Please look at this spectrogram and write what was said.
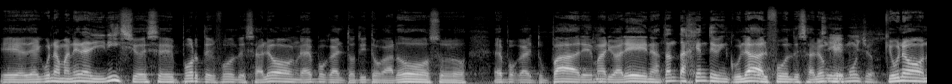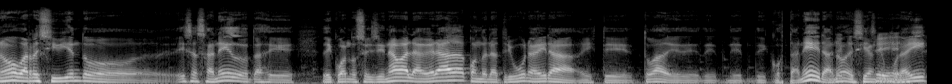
eh, de alguna manera el inicio de ese deporte del fútbol de salón, la época del Totito Cardoso, la época de tu padre, Mario Arenas, tanta gente vinculada al fútbol de salón Sí, que, muchos. que uno no va recibiendo eh, esas anécdotas de, de cuando se llenaba la grada, cuando la tribuna era este, toda de, de- costanera, ¿no? De- Decían que por ahí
